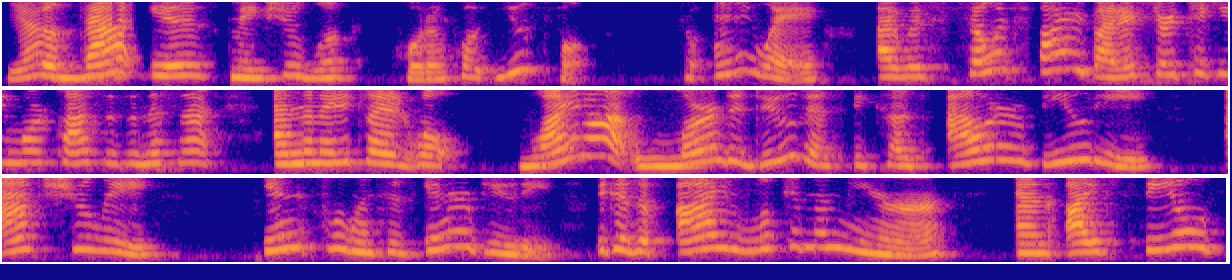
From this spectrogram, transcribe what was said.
Yeah. So that is makes you look quote unquote youthful. So anyway, I was so inspired by it. I started taking more classes and this and that. And then I decided, well, why not learn to do this? Because outer beauty actually influences inner beauty. Because if I look in the mirror and I feel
